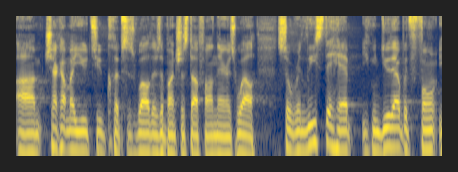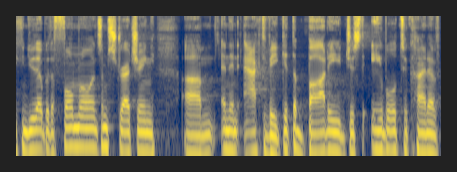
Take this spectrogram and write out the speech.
Um, check out my YouTube clips as well. There's a bunch of stuff on there as well. So release the hip. You can do that with foam. You can do that with a foam roll and some stretching, um, and then activate. Get the body just able to kind of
